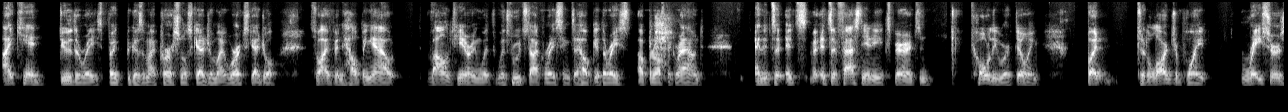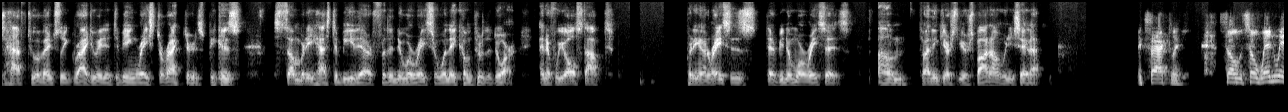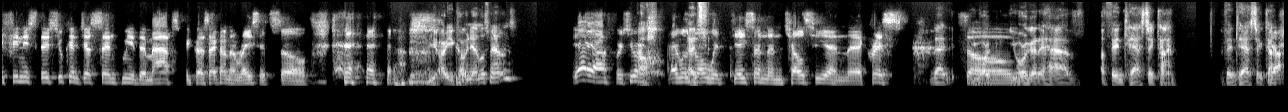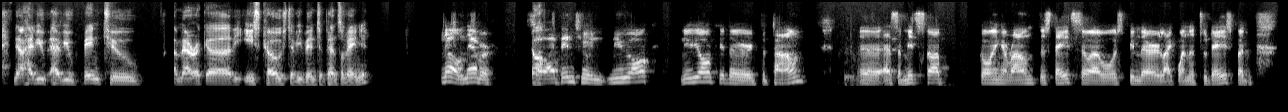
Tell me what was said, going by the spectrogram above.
I can't do the race, but because of my personal schedule, my work schedule, so I've been helping out, volunteering with with Rootstock Racing to help get the race up and off the ground, and it's a, it's it's a fascinating experience and totally worth doing. But to the larger point, racers have to eventually graduate into being race directors because somebody has to be there for the newer racer when they come through the door. And if we all stopped putting on races, there'd be no more races. Um, so I think you're you're spot on when you say that. Exactly. So so when we finish this, you can just send me the maps because I'm gonna race it. So are you coming down those mountains? Yeah, yeah, for sure. Oh, I will go with Jason and Chelsea and uh, Chris. That so you are, you are going to have a fantastic time. A fantastic time. Yeah. Now, have you have you been to America, the East Coast? Have you been to Pennsylvania? No, never. So oh. I've been to New York, New York, the the town, uh, as a mid stop going around the states, so I've always been there like one or two days. But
